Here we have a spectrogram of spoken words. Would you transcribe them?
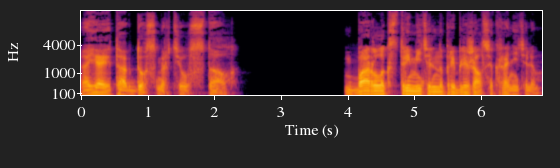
«А я и так до смерти устал». Барлок стремительно приближался к хранителям.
